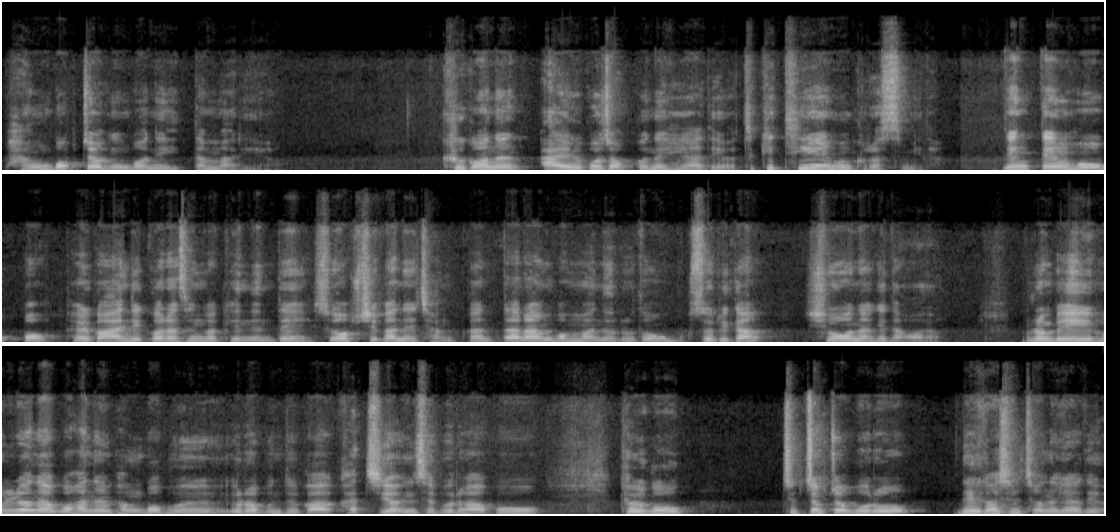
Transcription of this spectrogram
방법적인 거는 있단 말이에요. 그거는 알고 접근을 해야 돼요. 특히 TM은 그렇습니다. 땡땡 호흡법 별거 아닐 거라 생각했는데 수업 시간에 잠깐 따라한 것만으로도 목소리가 시원하게 나와요. 물론 매일 훈련하고 하는 방법은 여러분들과 같이 연습을 하고 결국 직접적으로 내가 실천을 해야 돼요.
